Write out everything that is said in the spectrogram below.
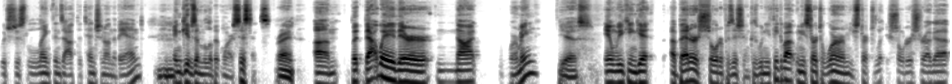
which just lengthens out the tension on the band Mhm. and gives them a little bit more assistance. Right. Um, but that way they're not worming Yes. and we can get a better shoulder position. Because when you think about when you start to worm, you start to let your shoulders shrug up.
